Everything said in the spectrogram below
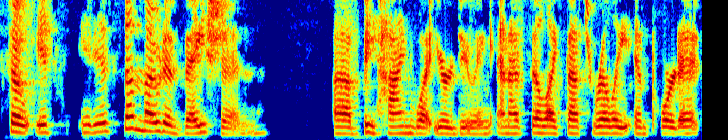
So it's it is the motivation uh, behind what you're doing, and I feel like that's really important.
